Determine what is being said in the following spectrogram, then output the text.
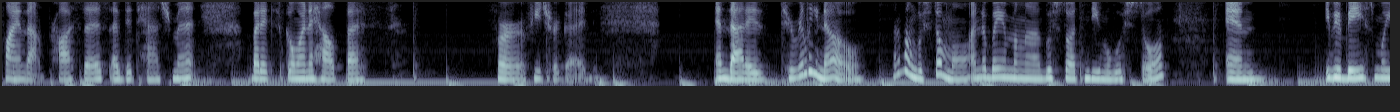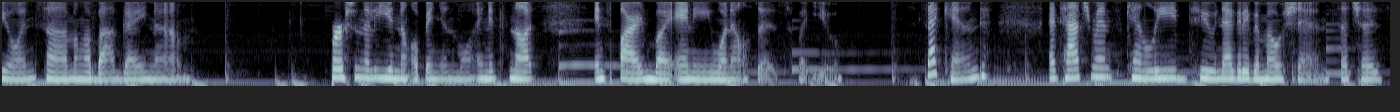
find that process of detachment, but it's going to help us for future good. And that is to really know ano bang gusto mo? Ano ba yung mga gusto at hindi mo gusto? And ibe-base mo yon sa mga bagay na personally yun ang opinion mo and it's not inspired by anyone else's but you. Second, attachments can lead to negative emotions such as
